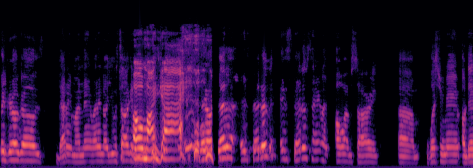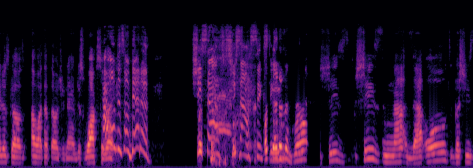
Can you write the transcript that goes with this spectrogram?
the girl goes, "That ain't my name. I didn't know you was talking." Oh me." my god. And Odetta, instead of instead of saying like, "Oh, I'm sorry," um, what's your name? Odetta just goes, "Oh, I thought that was your name." Just walks away. How old is Odetta? She sounds she sounds 60. Odetta's a grown. She's she's not that old, but she's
